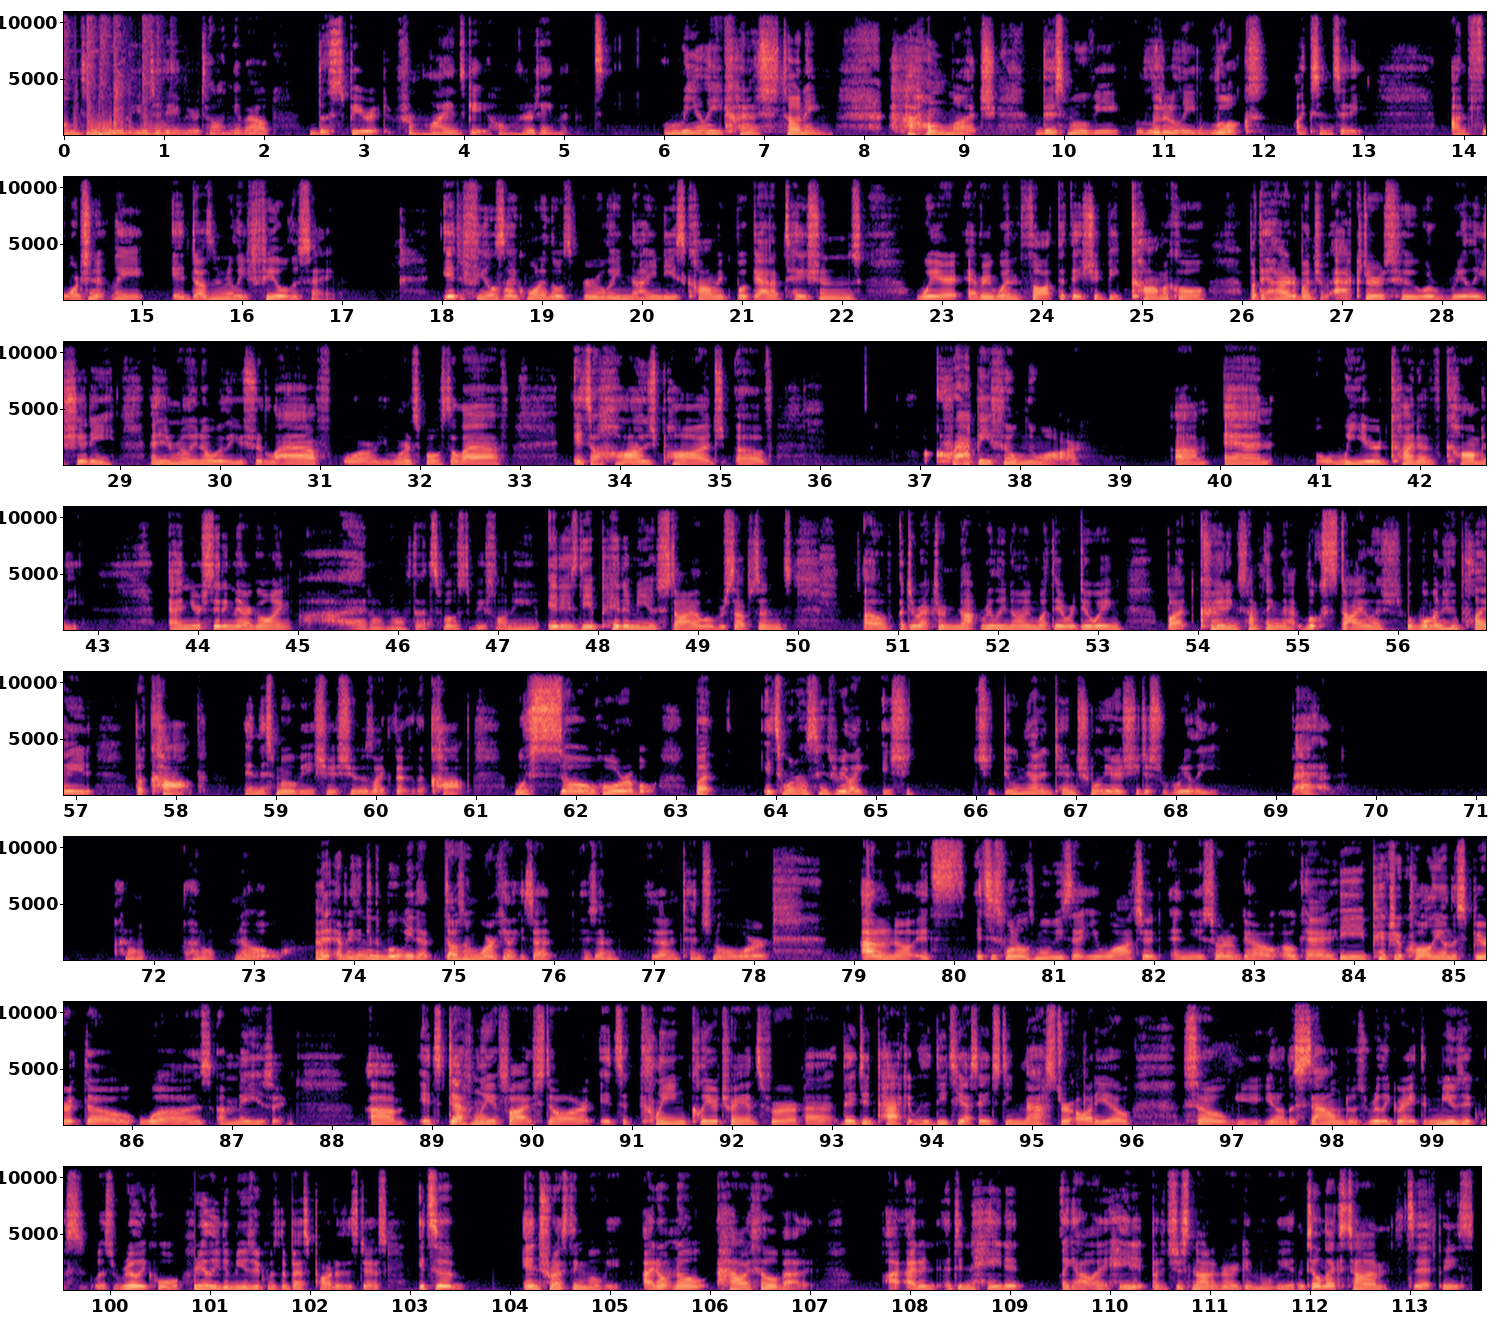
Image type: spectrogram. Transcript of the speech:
to the review. Today we are talking about The Spirit from Lionsgate Home Entertainment. It's really kind of stunning how much this movie literally looks like Sin City. Unfortunately, it doesn't really feel the same. It feels like one of those early 90s comic book adaptations where everyone thought that they should be comical, but they hired a bunch of actors who were really shitty, and you didn't really know whether you should laugh or you weren't supposed to laugh. It's a hodgepodge of crappy film noir um, and weird kind of comedy. And you're sitting there going, I don't know if that's supposed to be funny. It is the epitome of style over substance, of a director not really knowing what they were doing, but creating something that looks stylish. The woman who played the cop in this movie, she, she was like the, the cop, was so horrible. But it's one of those things where you're like, is she, she doing that intentionally or is she just really bad? I don't, I don't know. I mean, everything in the movie that doesn't work, you're like, is that, is that, is that intentional or? I don't know. It's it's just one of those movies that you watch it and you sort of go, okay. The picture quality on the Spirit though was amazing. Um, it's definitely a five star. It's a clean, clear transfer. Uh, they did pack it with a DTS HD master audio, so you, you know the sound was really great. The music was was really cool. Really, the music was the best part of this disc. It's a interesting movie. I don't know how I feel about it. I, I didn't I didn't hate it like outright hate it, but it's just not a very good movie. Until next time, that's it. Peace.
